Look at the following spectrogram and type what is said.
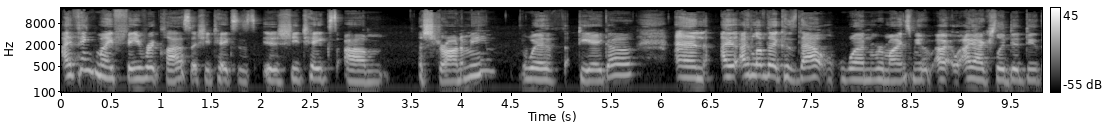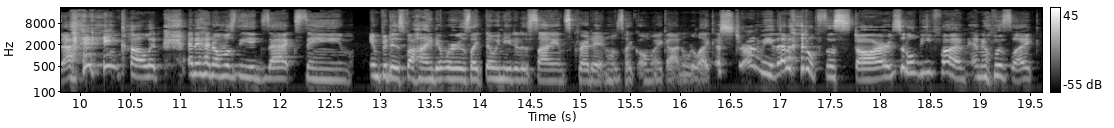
I think my favorite class that she takes is, is she takes um, astronomy with Diego, and I, I love that because that one reminds me of I, I, actually did do that in college, and it had almost the exact same impetus behind it, where it was like that we needed a science credit, and was like, oh my god, and we're like astronomy, that it'll the stars, it'll be fun, and it was like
